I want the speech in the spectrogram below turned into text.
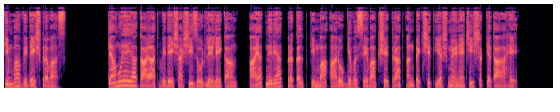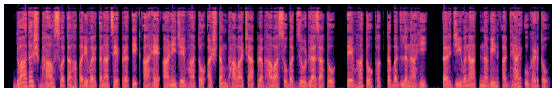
किंवा विदेश प्रवास. त्यामुळे या काळात विदेशाशी जोडलेले काम आयात निर्यात प्रकल्प किंवा आरोग्य व सेवा क्षेत्रात अनपेक्षित यश मिळण्याची शक्यता आहे. द्वादश भाव स्वतः परिवर्तनाचे प्रतीक आहे आणि जेव्हा तो अष्टम भावाच्या प्रभावासोबत जोडला जातो तेव्हा तो फक्त बदल नाही तर जीवनात नवीन अध्याय उघडतो.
